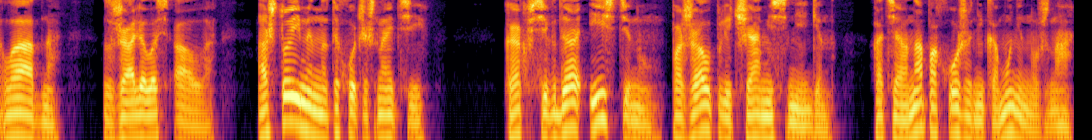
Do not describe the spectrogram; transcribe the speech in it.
Ладно, сжалилась Алла. А что именно ты хочешь найти? Как всегда, истину, пожал плечами Снегин. Хотя она, похоже, никому не нужна.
